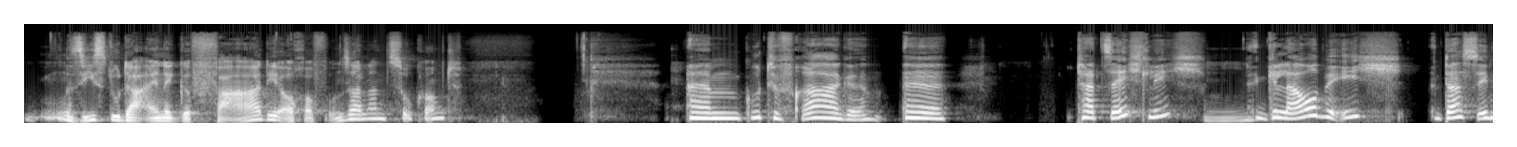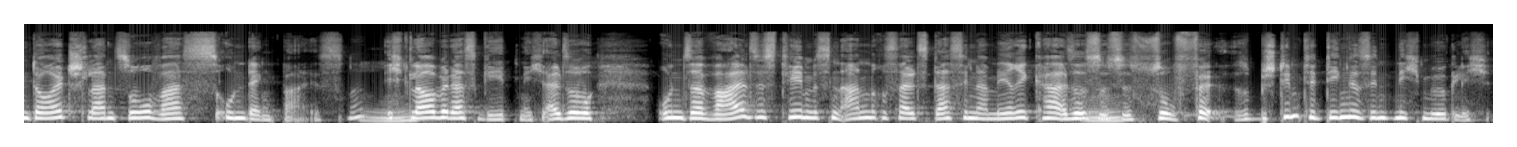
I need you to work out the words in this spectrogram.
siehst du da eine Gefahr, die auch auf unser Land zukommt? Ähm, gute Frage. Äh, tatsächlich glaube ich, dass in Deutschland sowas undenkbar ist. Ne? Ich glaube, das geht nicht. Also unser Wahlsystem ist ein anderes als das in Amerika. Also es ist so, so bestimmte Dinge sind nicht möglich.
